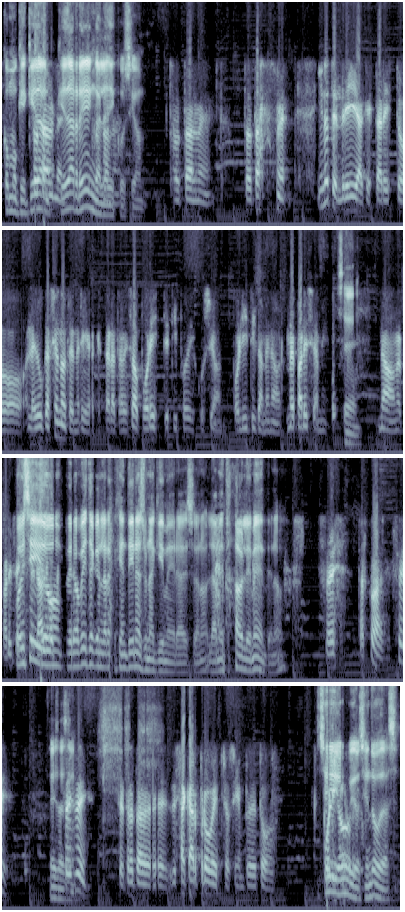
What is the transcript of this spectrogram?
como que queda, queda renga la discusión. Totalmente, totalmente. Y no tendría que estar esto, la educación no tendría que estar atravesado por este tipo de discusión política menor, me parece a mí. Sí. No, me parece Coincido, pero viste que en la Argentina es una quimera eso, ¿no? Lamentablemente, ¿no? Sí, tal cual, sí. Es así. Sí, sí. Se trata de, sacar provecho siempre de todo. Sí, obvio, sin dudas.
